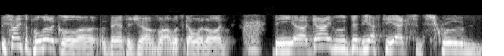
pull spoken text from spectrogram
Besides the political uh, advantage of uh, what's going on, the uh, guy who did the FTX and screwed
